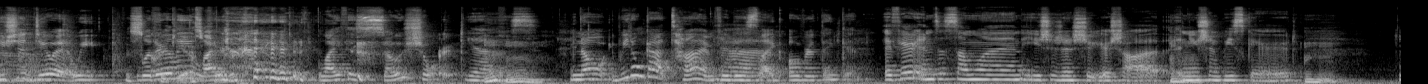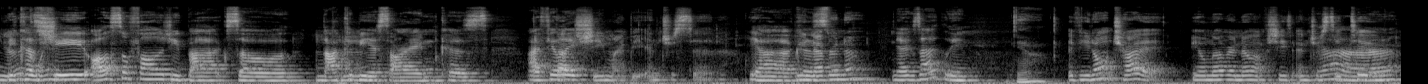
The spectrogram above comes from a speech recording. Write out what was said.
You should do it. We This literally life life is so short. Yes. Mm-hmm. You know, we don't got time for this like overthinking. If you're into someone, you should just shoot your shot and you mm-hmm. shouldn't be scared. Mm-hmm. You're the because she also followed you back, so that could be mm-hmm. a sign. Because I feel that like, she might be interested. yeah, you never know. Yeah, exactly. Yeah. If you don't try it, you'll never know if she's interested Yeah. too.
